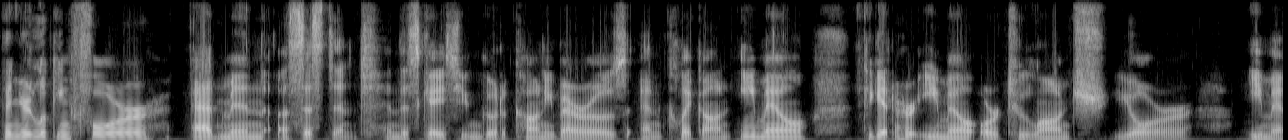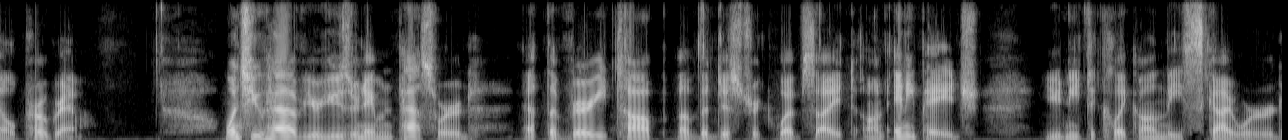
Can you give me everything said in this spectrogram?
Then you're looking for admin assistant. In this case, you can go to Connie Barrows and click on email to get her email or to launch your email program. Once you have your username and password, at the very top of the district website on any page, you need to click on the Skyward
